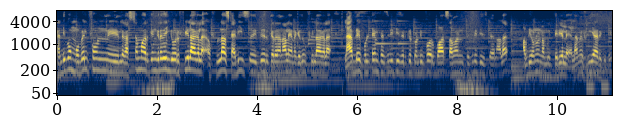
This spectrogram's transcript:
கண்டிப்பாக மொபைல் ஃபோன் இதில் கஷ்டமாக இருக்குங்கிறது இங்கே ஒரு ஃபீல் ஆகலை. ஃபுல்லாக ஸ்டடீஸ் இது இருக்கிறதுனால எனக்கு எதுவும் ஃபீல் ஆகலை. லேப்லேயே ஃபுல் டைம் ஃபெசிலிட்டிஸ் இருக்குது twenty four by seven facilities இருக்கிறதுனால அப்படி ஒன்றும் நமக்கு தெரியல. எல்லாமே ஃப்ரீயாக இருக்குது.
